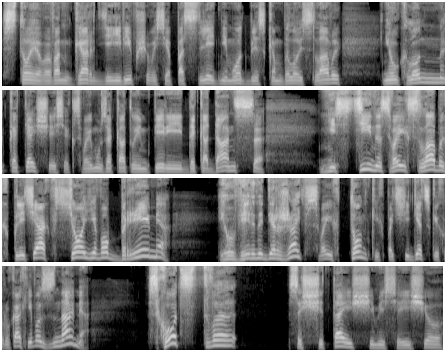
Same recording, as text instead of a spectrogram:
стоя в авангарде явившегося последним отблеском былой славы, неуклонно катящаяся к своему закату империи декаданса, нести на своих слабых плечах все его бремя — и уверенно держать в своих тонких, почти детских руках его знамя. Сходство со считающимися еще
